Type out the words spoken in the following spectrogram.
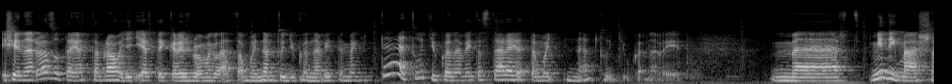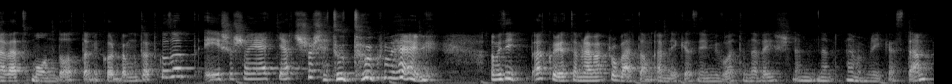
És én erre azután jöttem rá, hogy egy értékelésből megláttam, hogy nem tudjuk a nevét, én meg de tudjuk a nevét, aztán rájöttem, hogy nem tudjuk a nevét. Mert mindig más nevet mondott, amikor bemutatkozott, és a sajátját sose tudtuk meg. Amit így akkor jöttem rá, meg próbáltam emlékezni, hogy mi volt a neve, és nem, nem, nem emlékeztem.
